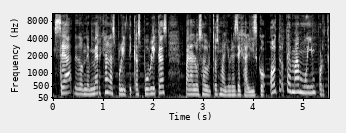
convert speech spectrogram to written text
sea de donde emerjan las políticas públicas para los adultos mayores de Jalisco. Otro tema muy importante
